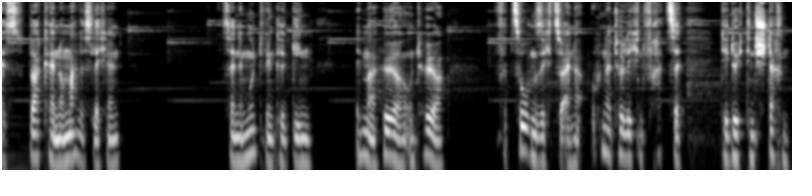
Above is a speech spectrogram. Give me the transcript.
es war kein normales Lächeln. Seine Mundwinkel gingen immer höher und höher, verzogen sich zu einer unnatürlichen Fratze, die durch den starren,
